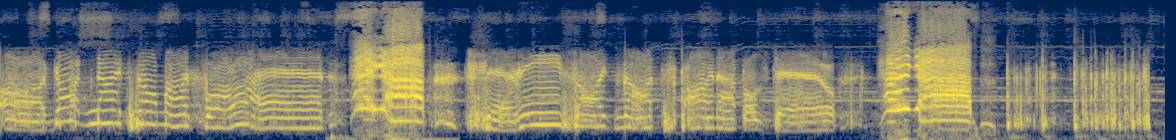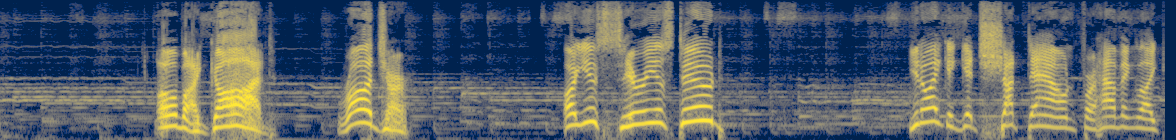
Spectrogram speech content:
I've got nuts on my forehead. Hang up! Cherry side nuts, pineapples too. Hang up! Oh my god! Roger! Are you serious, dude? You know I could get shut down for having, like,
